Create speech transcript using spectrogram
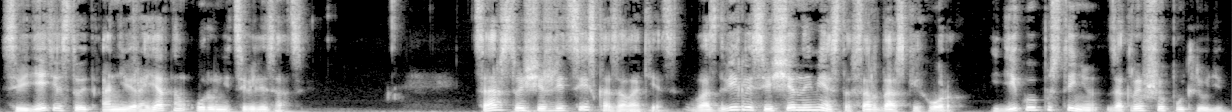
свидетельствует о невероятном уровне цивилизации. «Царствующие жрецы, — сказал отец, — воздвигли священное место в Сардарских горах и дикую пустыню, закрывшую путь людям.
